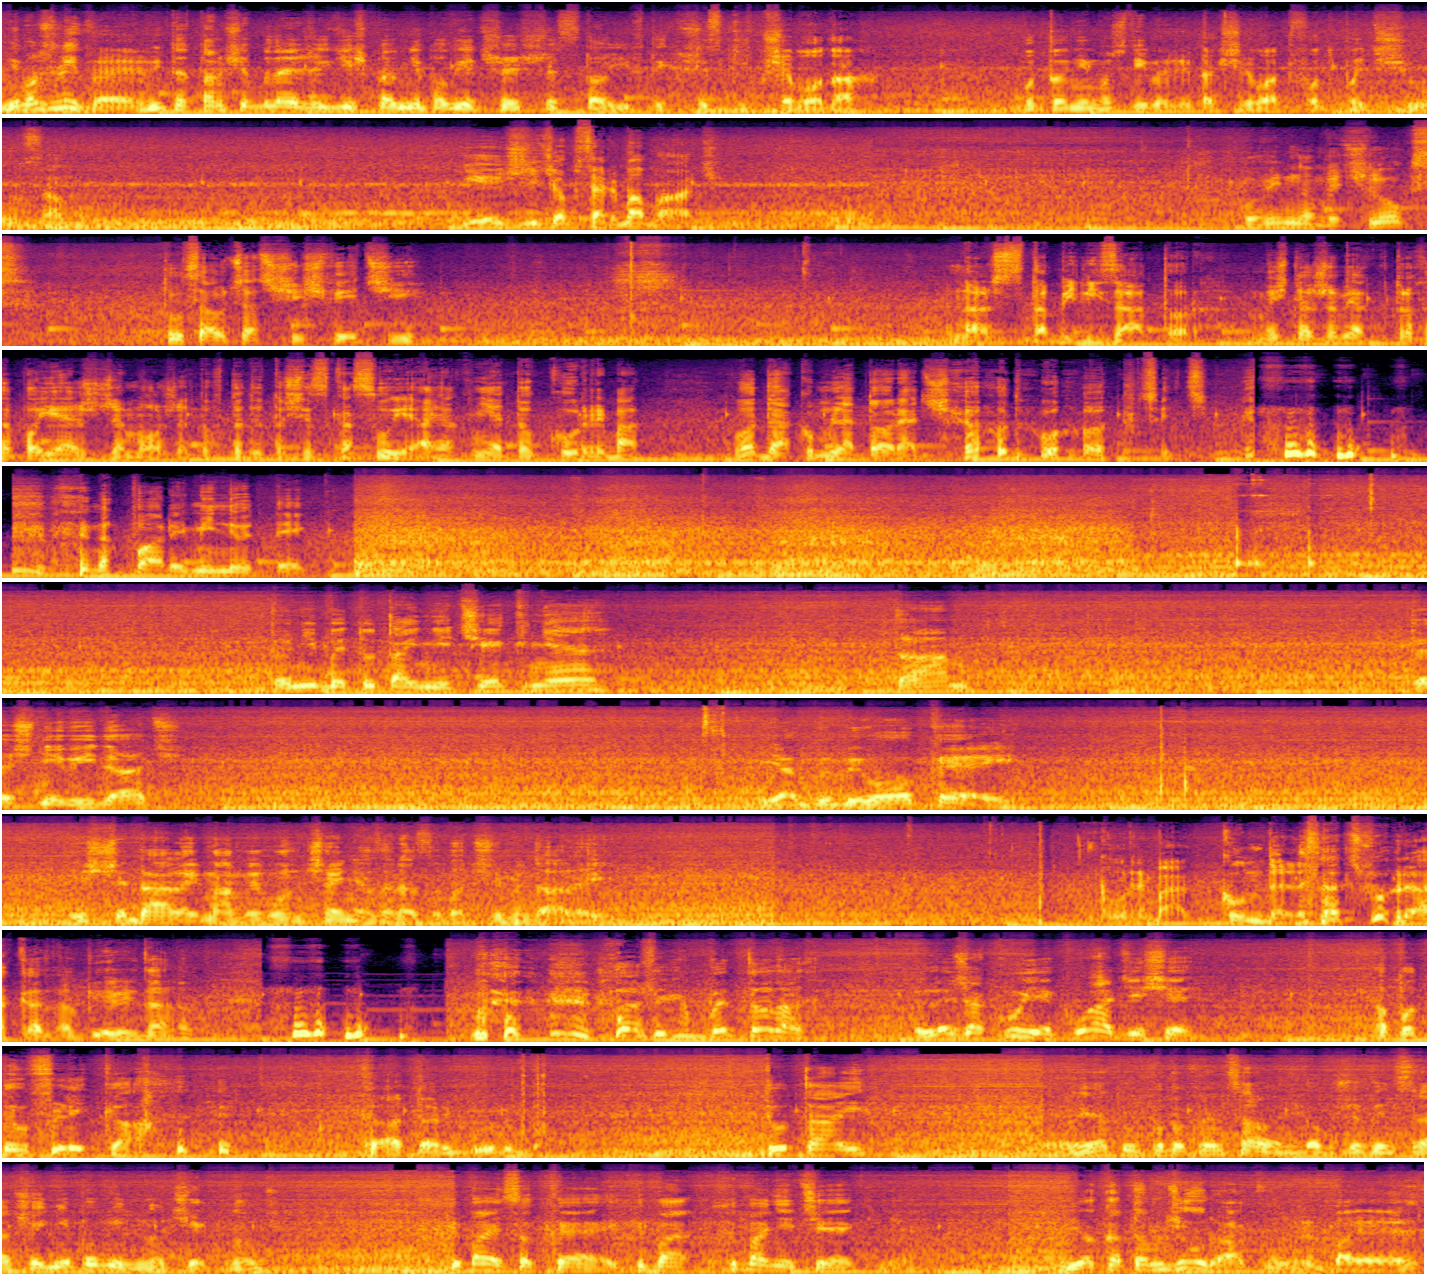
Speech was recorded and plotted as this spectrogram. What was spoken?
Niemożliwe. Mi to tam się wydaje, że gdzieś pewnie powietrze jeszcze stoi w tych wszystkich przewodach. Bo to niemożliwe, że tak się łatwo odpędziło samo. Jeździć, obserwować. Powinno być luks. Tu cały czas się świeci nasz stabilizator. Myślę, że jak trochę pojeżdżę może, to wtedy to się skasuje, a jak nie, to kurwa od akumulatora trzeba odłączyć. Na parę minutek. To niby tutaj nie cieknie. Tam też nie widać. Jakby było ok. Jeszcze dalej mamy łączenia, zaraz zobaczymy dalej. Kurwa, kundel na czworaka napierdalał. Na tych betonach leżakuje, kładzie się, a potem flika. Katar, kurwa. Tutaj, no ja tu podokręcałem dobrze, więc raczej nie powinno cieknąć. Chyba jest ok, chyba, chyba nie cieknie. Jaka tam dziura, kurwa, jest.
